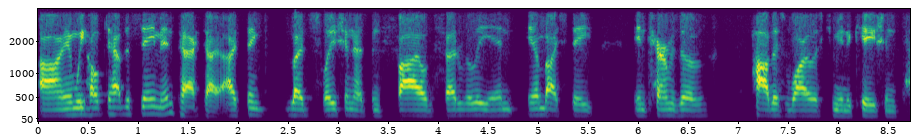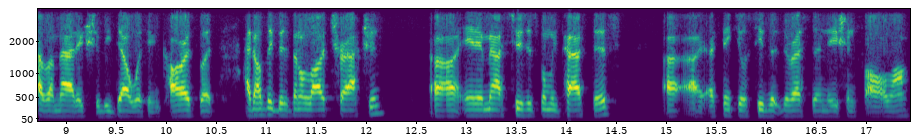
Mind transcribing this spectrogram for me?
uh, and we hope to have the same impact. I, I think legislation has been filed federally and, and by state in terms of how this wireless communication telematics should be dealt with in cars, but I don't think there's been a lot of traction. Uh, and in Massachusetts, when we pass this, uh, I, I think you'll see the, the rest of the nation follow along.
